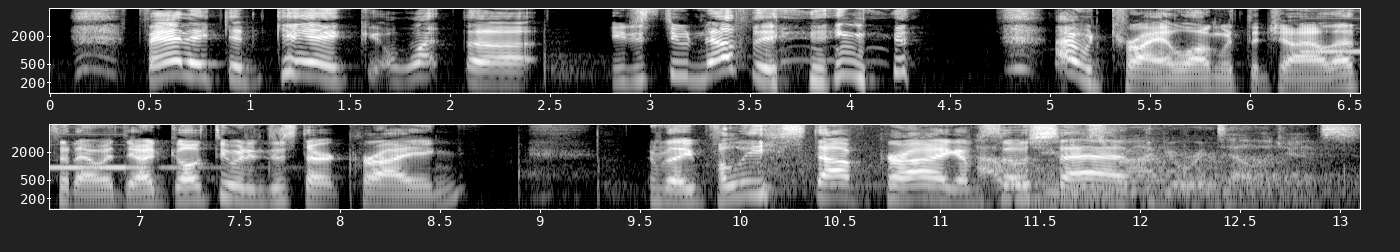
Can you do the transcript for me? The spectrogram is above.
Panic and kick. What the? You just do nothing. I would cry along with the child. That's what I would do. I'd go to it and just start crying. I'd be like, please stop crying. I'm How so sad. your intelligence?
